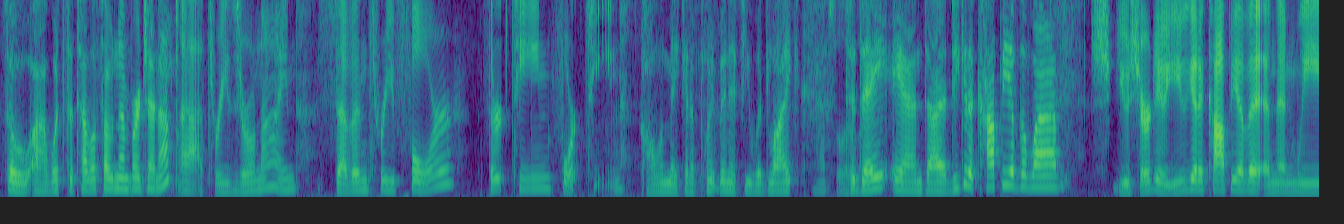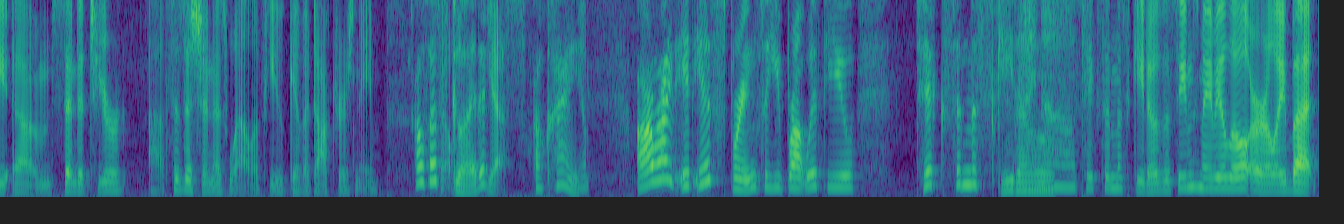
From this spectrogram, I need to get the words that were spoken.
So, uh, what's the telephone number, Jenna? Ah, 309 734 1314. Call and make an appointment if you would like Absolutely. today. And uh, do you get a copy of the labs? You sure do. You get a copy of it, and then we um, send it to your uh, physician as well if you give a doctor's name. Oh, that's So, good. Yes. Okay. Yep. All right. It is spring, so you've brought with you ticks and mosquitoes. I know, ticks and mosquitoes. It seems maybe a little early, but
